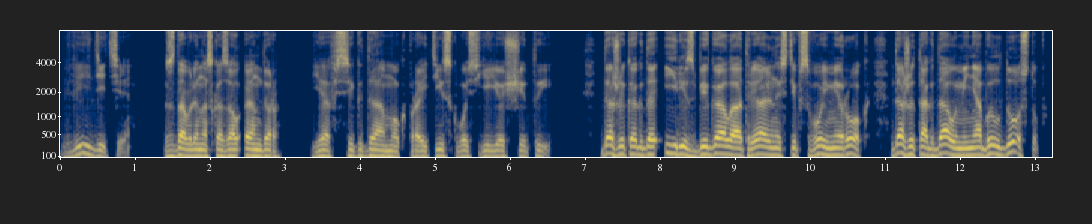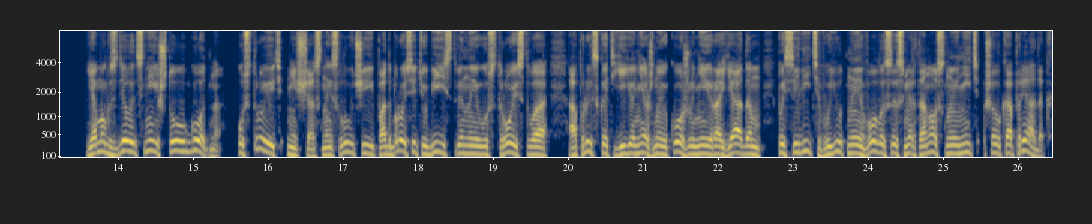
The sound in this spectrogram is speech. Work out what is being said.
«Видите», — сдавленно сказал Эндер, — «я всегда мог пройти сквозь ее щиты. Даже когда Ири сбегала от реальности в свой мирок, даже тогда у меня был доступ. Я мог сделать с ней что угодно, устроить несчастный случай, подбросить убийственные устройства, опрыскать ее нежную кожу нейроядом, поселить в уютные волосы смертоносную нить шелкопрядок,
